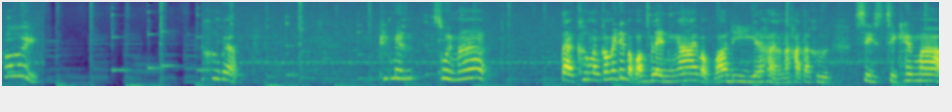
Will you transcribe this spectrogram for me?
เฮ้ย คือแบบ pigment สวยมาก แต่คือมันก็ไม่ได้แบบว่า blend ง่ายแบบว่าดีอะไรขนาดนั้นนะคะ แต่คือสีสีเข้มมาก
